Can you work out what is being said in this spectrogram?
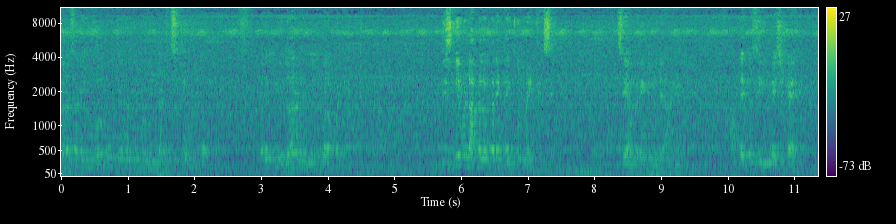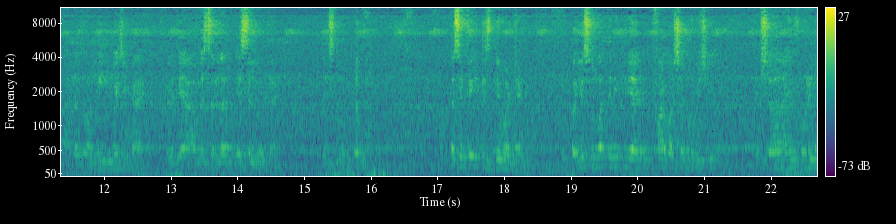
खरंच आणि बरोबर ते म्हणते म्हणतात तसं ते होतं. पण एक मी उदाहरण मी तुम्हाला पटेल डिस्नी पण आपल्या लोकांना एक ऐकून माहिती असेल जे अमेरिकेमध्ये आहे. आपल्या कसं इमेज आहे तर तो आम्ही इमेजिक आहे. तिकडे त्या वेस्टर्नला एस एल वर्ल्ड आहे. ते वर्ल्ड बंद आहे. तसे ते डिस्नी वर्ल्ड आहे. ती पहिली सुरुवात त्यांनी केली आहे फार वर्षापूर्वीची. ते शहर आहे फ्लोरिडा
